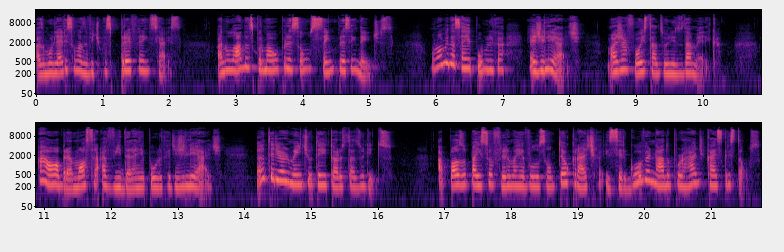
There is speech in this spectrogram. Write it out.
as mulheres são as vítimas preferenciais, anuladas por uma opressão sem precedentes. O nome dessa república é Gilead, mas já foi Estados Unidos da América. A obra mostra a vida na República de Gilead, anteriormente o território dos Estados Unidos após o país sofrer uma revolução teocrática e ser governado por radicais cristãos,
